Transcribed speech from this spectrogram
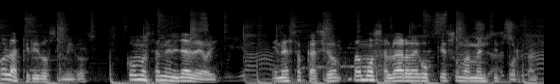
Hola queridos amigos, ¿cómo están el día de hoy? En esta ocasión vamos a hablar de algo que es sumamente importante,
